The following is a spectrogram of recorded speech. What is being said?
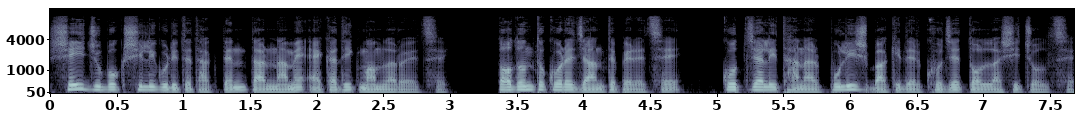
সেই যুবক শিলিগুড়িতে থাকতেন, তার নামে একাধিক মামলা রয়েছে। তদন্ত করে জানতে পেরেছে, কোতজালি থানার পুলিশ বাকিদের খোঁজে তল্লাশি চলছে।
